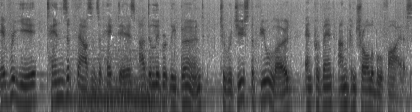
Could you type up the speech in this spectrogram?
Every year, tens of thousands of hectares are deliberately burned to reduce the fuel load and prevent uncontrollable fires.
